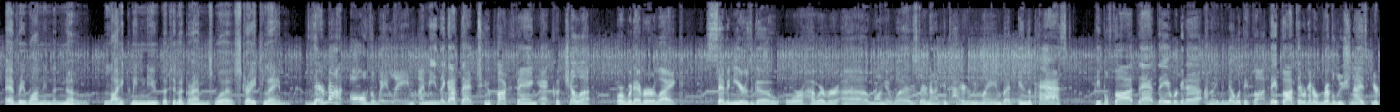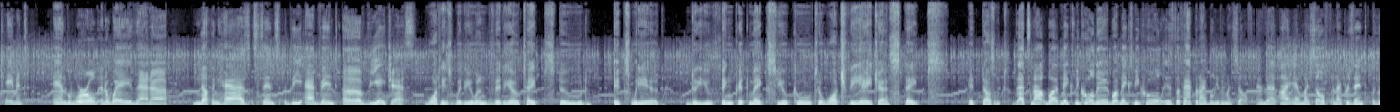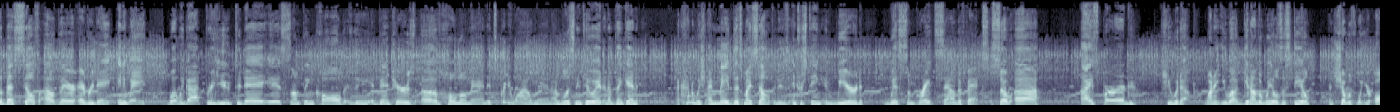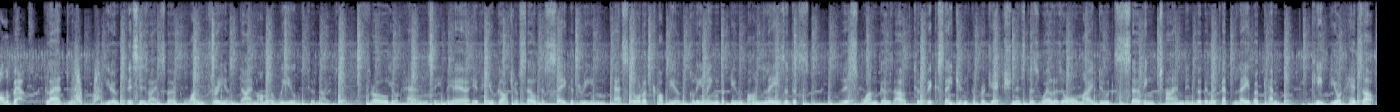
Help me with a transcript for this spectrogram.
Everyone in the know, like me, knew that holograms were straight lame. They're not all the way lame. I mean, they got that Tupac thing at Coachella or whatever, like seven years ago or however uh, long it was. They're not entirely lame, but in the past, people thought that they were gonna, I don't even know what they thought. They thought they were gonna revolutionize entertainment and the world in a way that uh, nothing has since the advent of VHS. What is with you and videotapes, dude? It's weird. Do you think it makes you cool to watch VHS tapes? It doesn't. That's not what makes me cool, dude. What makes me cool is the fact that I believe in myself and that I am myself and I present the best self out there every day. Anyway, what we got for you today is something called The Adventures of Holo Man. It's pretty wild, man. I'm listening to it and I'm thinking, I kind of wish I made this myself. It is interesting and weird with some great sound effects. So, uh, Iceberg, cue it up. Why don't you uh, get on the wheels of steel and show us what you're all about? Gladly. Yo, this is Iceberg 1-3 and I'm on the wheel tonight. Throw your hands in the air if you got yourself a Sega Dreamcast or a copy of Gleaming the Cube on Laserdisc. This one goes out to Vix Agent the Projectionist as well as all my dudes serving time in the Bilitep labor camp. Keep your heads up.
